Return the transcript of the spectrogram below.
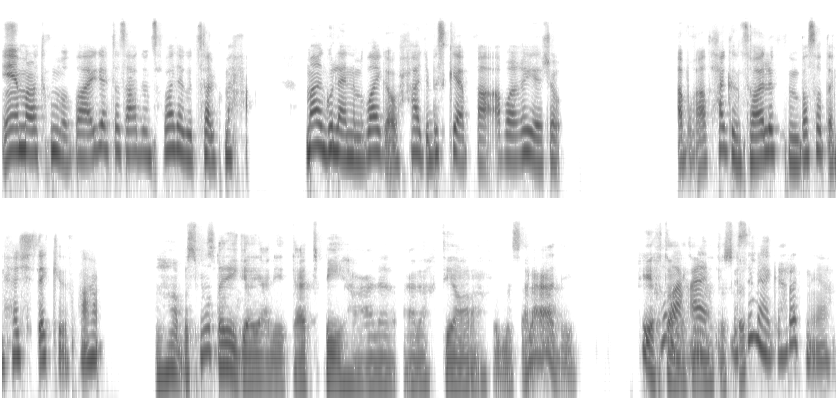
يعني مرة تكون متضايقة تتصل عاد من صحباتها تقعد تسولف معها. ما أقول لها إني متضايقة أو حاجة بس كذا أبغى أبغى أغير جو. أبغى أضحك نسولف ننبسط نحش زي كذا فاهم؟ ها بس مو طريقة يعني تعتبيها على على اختيارها في المسألة عادي. هي اختارت إنها عادي بس تسكت. إنها قهرتني يا أخي.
